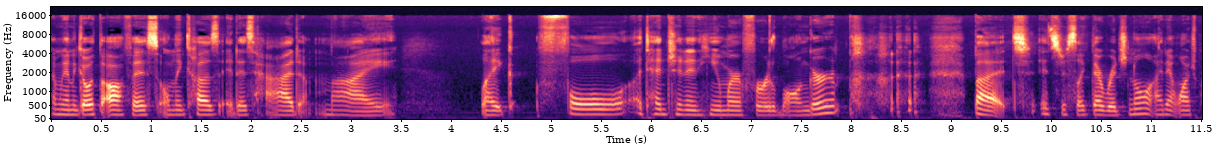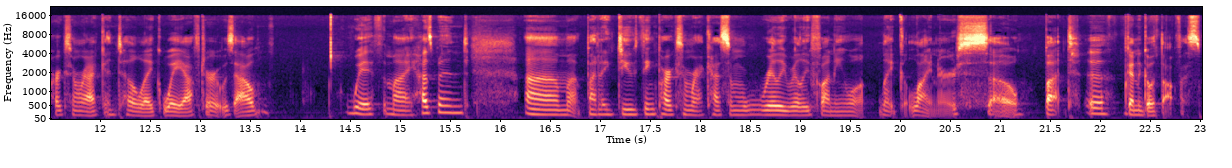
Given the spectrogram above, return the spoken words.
I'm going to go with The Office only because it has had my like full attention and humor for longer. but it's just like the original. I didn't watch Parks and Rec until like way after it was out with my husband um, but I do think Parks and Rec has some really, really funny like liners. So, but uh, I'm gonna go with The Office.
